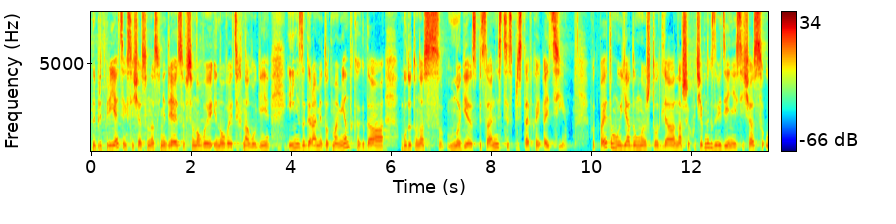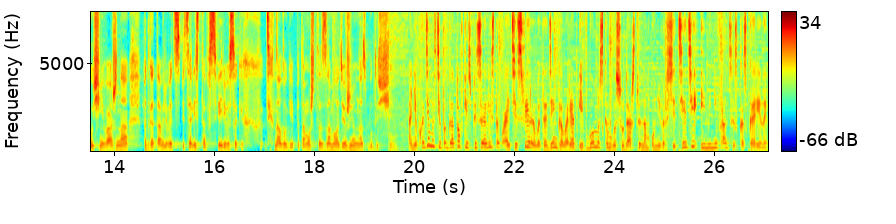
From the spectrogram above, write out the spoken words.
На предприятиях сейчас у нас внедряются все новые и новые технологии, и не за горами тот момент, когда будут у нас многие специальности с приставкой IT. Вот поэтому я думаю, что для наших учебных заведений сейчас очень важно подготавливать специалистов в сфере высоких технологий, потому что за молодежью у нас будущее. О необходимости подготовки специалистов IT-сферы в этот день говорят и в Гомельском государственном университете имени Франциска Скорины.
